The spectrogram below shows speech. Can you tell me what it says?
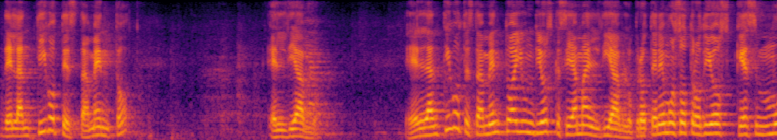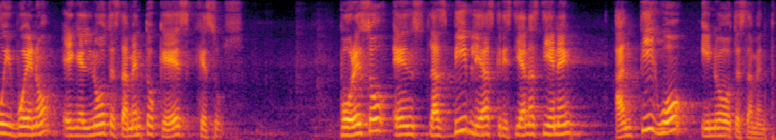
del Antiguo Testamento? El diablo. El Antiguo Testamento hay un Dios que se llama el diablo, pero tenemos otro Dios que es muy bueno en el Nuevo Testamento que es Jesús. Por eso en las Biblias cristianas tienen Antiguo y Nuevo Testamento.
